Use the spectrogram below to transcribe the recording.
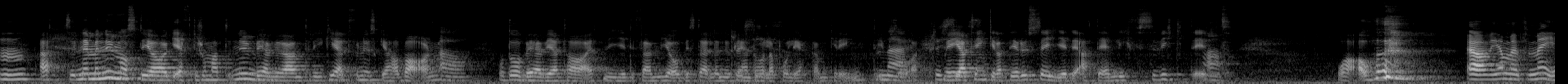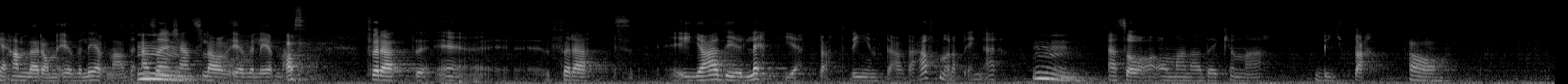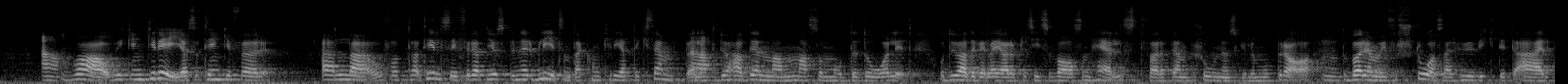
Mm. Att nej men nu måste jag, eftersom att nu behöver jag en trygghet för nu ska jag ha barn. Ja. Och då behöver jag ta ett 9 till 5 jobb istället. Nu precis. kan jag inte hålla på och leka omkring. Typ nej, så. Men jag tänker att det du säger, det, att det är livsviktigt. Ja. Wow. Ja, ja, men för mig handlar det om överlevnad. Mm. Alltså en mm. känsla av överlevnad. Alltså. För att, eh, för att jag hade ju lätt gett att vi inte hade haft några pengar. Mm. Alltså om man hade kunnat byta. Ja. ja. Wow, vilken grej. Alltså tänker för alla att få ta till sig. För att just när det blir ett sånt där konkret exempel, ja. att du hade en mamma som mådde dåligt och du hade velat göra precis vad som helst för att den personen skulle må bra. Mm. Då börjar man ju förstå så hur viktigt det är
